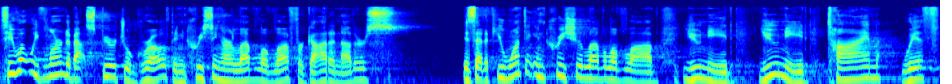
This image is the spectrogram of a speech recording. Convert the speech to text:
See, what we've learned about spiritual growth, increasing our level of love for God and others, is that if you want to increase your level of love, you need, you need time with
